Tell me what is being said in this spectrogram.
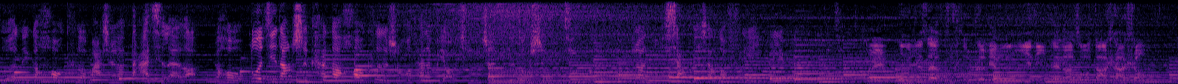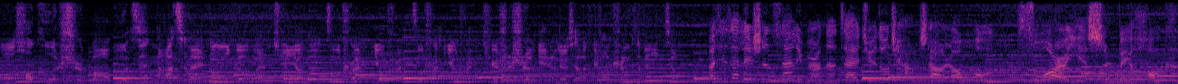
和那个浩克马上要打起来了。然后洛基当时看到浩克。的时候，他的表情整个都是惊恐的，让你想没想到复联？对，那么就在复仇者联盟一里，在那座大厦上，嗯，浩克是把洛基拿起来当一个玩具一样的左甩右甩，左甩右甩，确实是给人留下了非常深刻的印象。而且在雷神三里边呢，在决斗场上，然后索尔也是被浩克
